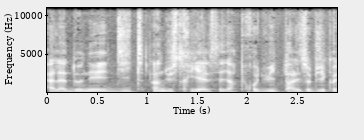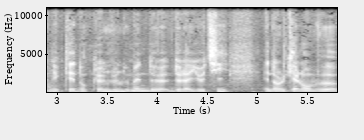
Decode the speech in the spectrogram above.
à la donnée dite industrielle, c'est-à-dire produite par les objets connectés, donc le, mhm. domaine de, de l'IoT, et dans lequel on veut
